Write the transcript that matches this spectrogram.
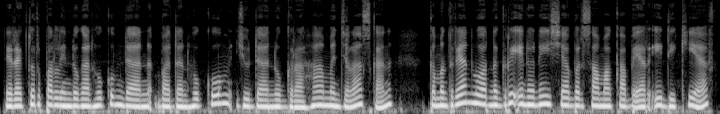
Direktur Perlindungan Hukum dan Badan Hukum Yuda Nugraha menjelaskan, Kementerian Luar Negeri Indonesia bersama KBRI di Kiev,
